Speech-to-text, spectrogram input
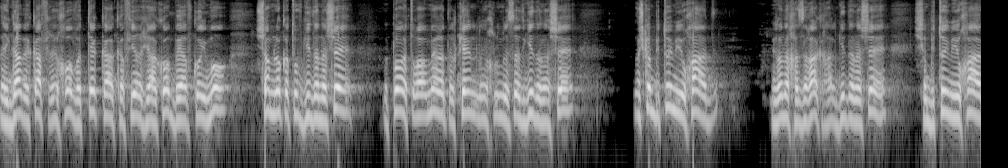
ויגע בכף ירחו, ותקע כף ירך יעקב באבקו עמו, שם לא כתוב גיד הנשה, ופה התורה אומרת, על כן לא יוכלו לעשות גיד הנשה. יש כאן ביטוי מיוחד, אני לא יודע, חזרה ככה על גיד הנשה, יש כאן ביטוי מיוחד,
